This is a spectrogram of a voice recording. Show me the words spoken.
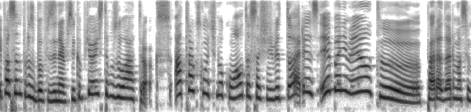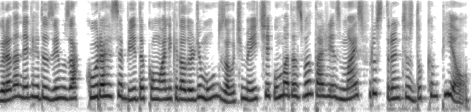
E passando para os buffs e nerfs e campeões, temos o Atrox. Atrox continua com altas taxas de vitórias e banimento. Para dar uma segurada nele, reduzimos a cura recebida com o Aniquilador de Mundos, a Ultimate, uma das vantagens mais frustrantes do campeão.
